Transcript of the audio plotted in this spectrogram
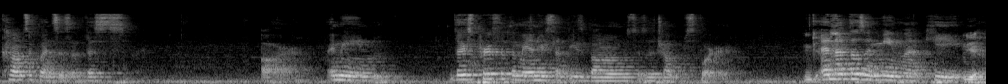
consequences of this are. I mean, there's proof that the man who sent these bombs is a Trump supporter, and that doesn't mean that he Yeah.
